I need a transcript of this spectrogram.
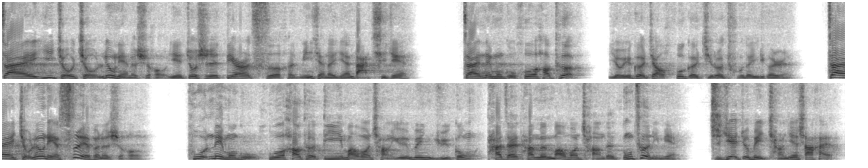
在一九九六年的时候，也就是第二次很明显的严打期间，在内蒙古呼和浩特有一个叫呼格吉勒图的一个人，在九六年四月份的时候，呼内蒙古呼和浩特第一毛纺厂有一位女工，她在他们毛纺厂的公厕里面直接就被强奸杀害了。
